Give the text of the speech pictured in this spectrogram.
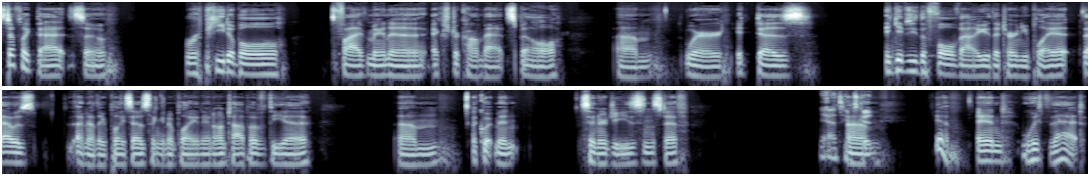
stuff like that. So repeatable five mana extra combat spell um, where it does it gives you the full value the turn you play it. That was another place I was thinking of playing it on top of the uh, um, equipment synergies and stuff. Yeah, it seems um, good. Yeah. And with that,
